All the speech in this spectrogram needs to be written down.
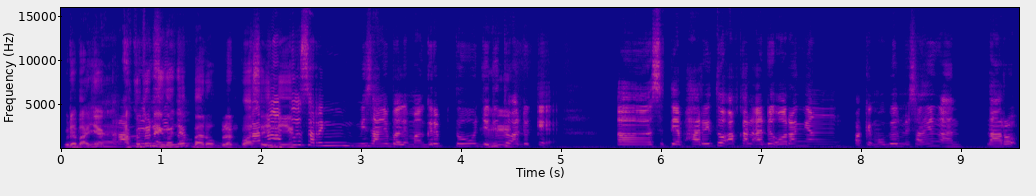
udah banyak. Iya. aku tuh di nengoknya baru bulan puasa karena ini. aku sering misalnya balik maghrib tuh jadi Hmm. tuh ada kayak eh, setiap hari tuh akan ada orang yang pakai mobil misalnya ngan naruh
